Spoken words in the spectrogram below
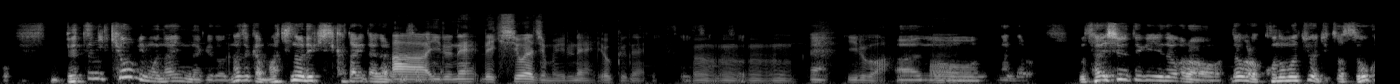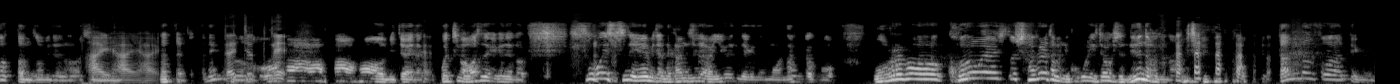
こう、別に興味もないんだけど、なぜか街の歴史語りたがる。ああ、いるね。歴史親父もいるね。よくね。そううんうんうん。いるわ。あのーなんだろう。最終的にだから、だからこの街は実はすごかったんぞ、みたいな話はいにはいはいな。ったりとかね。だいちょっとねはあはあはあ、みたいな、こっちも合わせなきゃいけないから、すごいっすね、みたいな感じでは言うんだけども、なんかこう、俺はこの親父と喋るためにここにいたわけじゃねえんだけどな、みたいな。だんだんそうなってくる。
